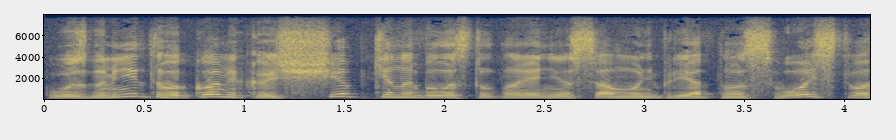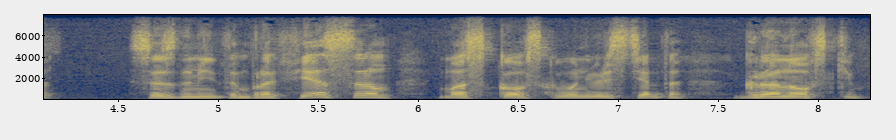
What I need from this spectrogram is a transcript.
У знаменитого комика Щепкина было столкновение самого неприятного свойства со знаменитым профессором Московского университета Грановским.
